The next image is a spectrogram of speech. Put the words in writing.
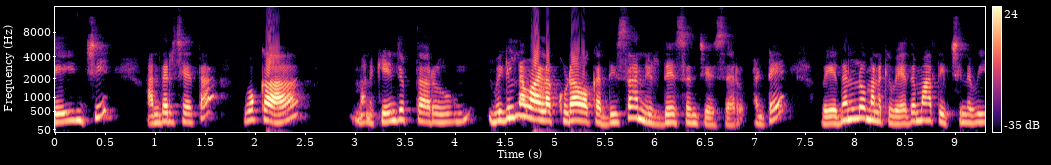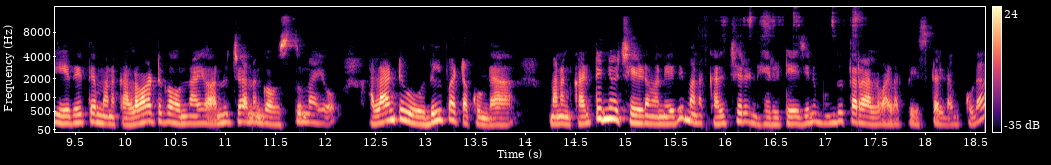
చేయించి అందరి చేత ఒక మనకేం చెప్తారు? మిగిలిన వాళ్ళకు కూడా ఒక దిశా నిర్దేశం చేశారు. అంటే వేదంలో మనకి వేదమాత ఇచ్చినవి ఏదైతే మనకు అలవాటుగా ఉన్నాయో అనుచానంగా వస్తున్నాయో అలాంటివి వదిలిపెట్టకుండా మనం కంటిన్యూ చేయడం అనేది మన కల్చర్ అండ్ హెరిటేజ్ని ముందు తరాల వాళ్ళకి తీసుకెళ్ళడం కూడా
